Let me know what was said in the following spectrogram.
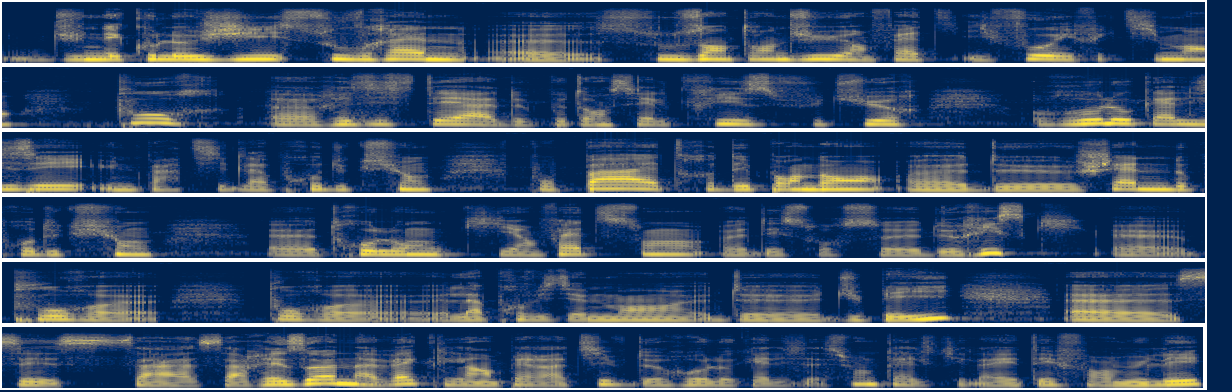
d'une écologie souveraine, sous-entendu, en fait, il faut effectivement pour résister à de potentielles crises futures, relocaliser une partie de la production pour pas être dépendant euh, de chaînes de production euh, trop longues qui en fait sont euh, des sources de risques pour, pour l'approvisionnement du pays. ça, ça résonne avec l'impératif de relocalisation tel qu'il a été formulé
